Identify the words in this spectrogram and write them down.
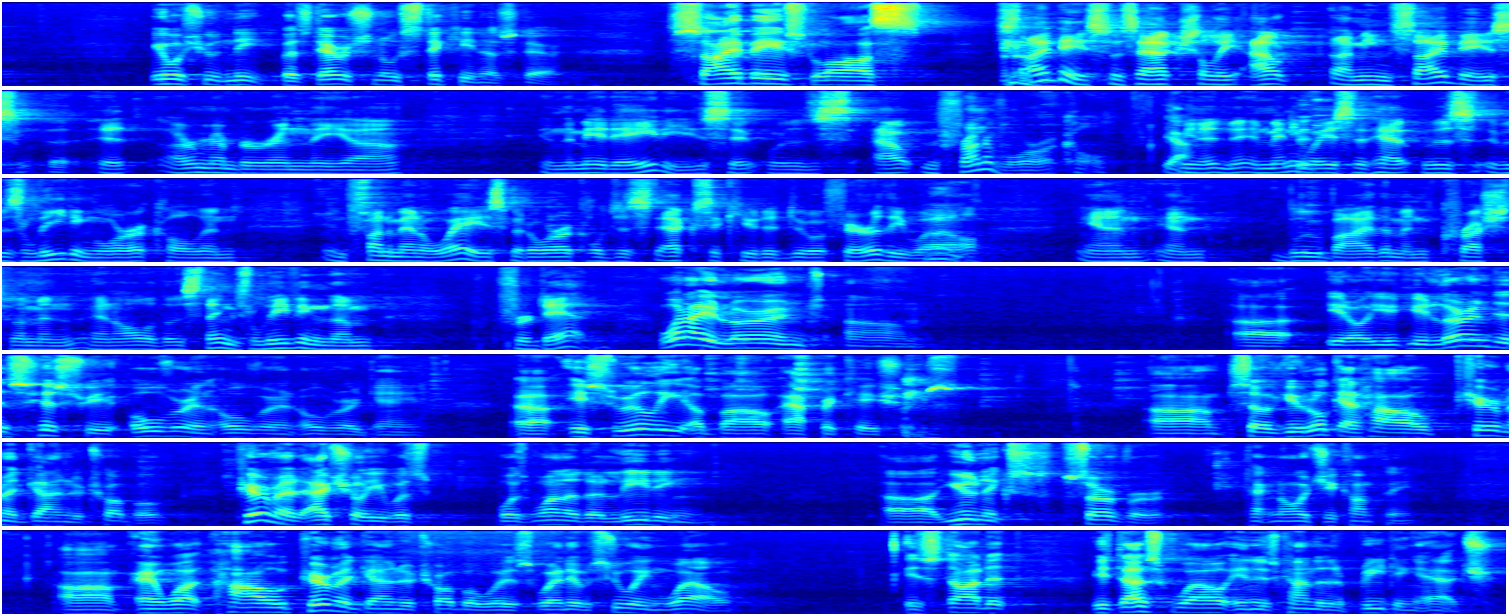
it was unique because there was no stickiness there. Sybase lost. Sybase was actually out. I mean, Sybase. Uh, it, I remember in the uh, in the mid '80s, it was out in front of Oracle. Yeah. I mean, in, in many it, ways, it, had, it, was it was leading Oracle in in fundamental ways, but Oracle just executed to it fairly hmm. well, mm. and and blew by them and crushed them and, and all of those things, leaving them for dead. What I learned. Um, uh, you know, you, you learn this history over and over and over again uh, it's really about applications. Um, so if you look at how Pyramid got into trouble, Pyramid actually was, was one of the leading uh, Unix server technology company. Um, and what, how Pyramid got into trouble was when it was doing well, it started, it does well in its kind of the bleeding edge.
